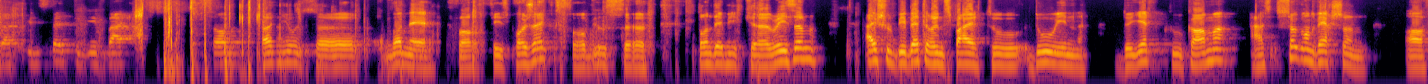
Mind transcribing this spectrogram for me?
that instead to give back some unused uh, money for this project for obvious uh, pandemic uh, reason, I should be better inspired to do in the year to come a second version of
